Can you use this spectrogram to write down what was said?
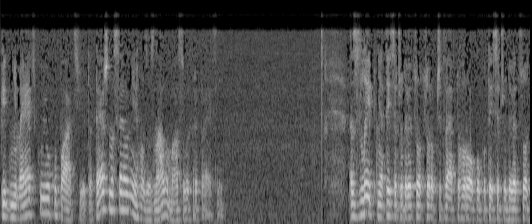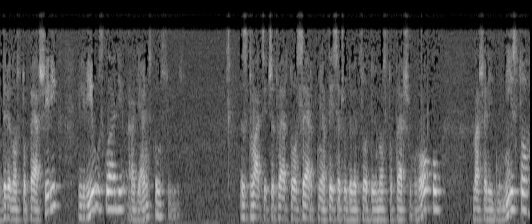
під німецькою окупацією, та теж населення його зазнало масових репресій. З липня 1944 року по 1991 рік Львів у складі Радянського Союзу. З 24 серпня 1991 року наше рідне місто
